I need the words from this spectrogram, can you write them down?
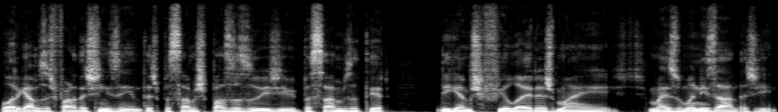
largámos as fardas cinzentas, passámos para as azuis e passámos a ter, digamos que, fileiras mais, mais humanizadas. E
